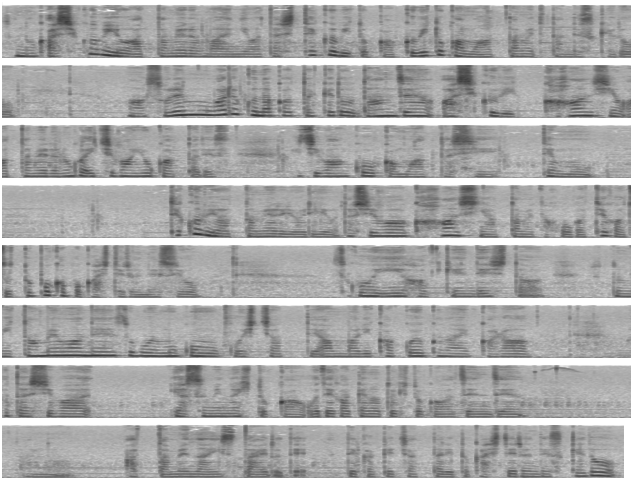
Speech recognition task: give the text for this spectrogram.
その足首を温める前に私手首とか首とかも温めてたんですけどまあそれも悪くなかったけど断然足首下半身を温めるのが一番良かったです。一番効果もあったしでも手首を温めるより私は下半身温めた方が手がずっとポカポカしてるんですよ。すごいいい発見でした。ちょっと見た目はねすごいモコモコしちゃってあんまりかっこよくないから私は休みの日とかお出かけの時とかは全然あの温めないスタイルで出かけちゃったりとかしてるんですけど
